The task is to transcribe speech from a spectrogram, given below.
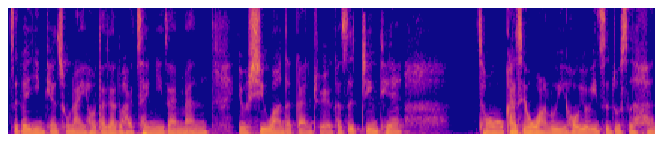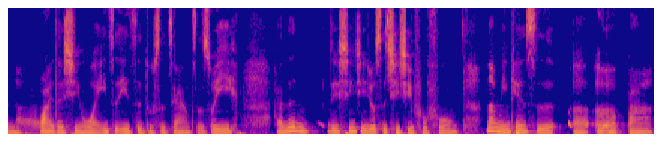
这个影片出来以后，大家都还沉溺在蛮有希望的感觉。可是今天从开始有网络以后，又一直都是很坏的新闻，一直一直都是这样子。所以反正你心情就是起起伏伏。那明天是。呃，二二八，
